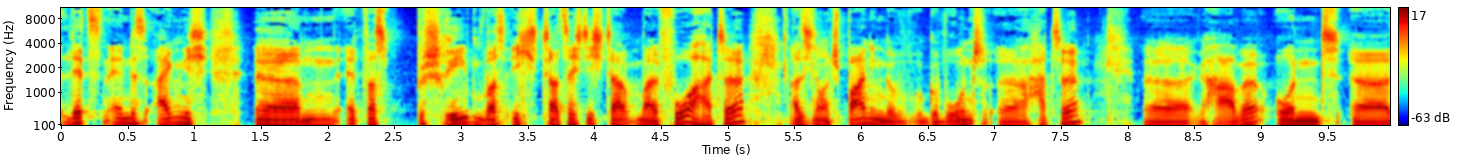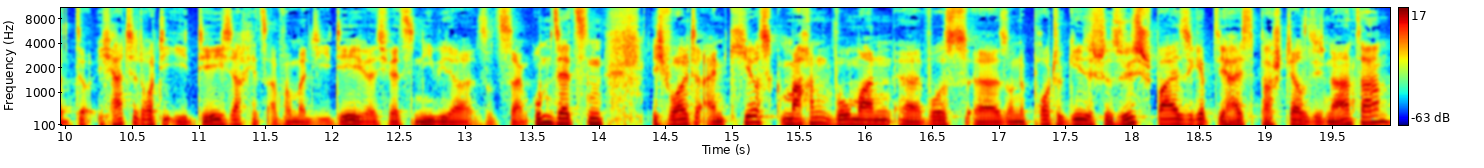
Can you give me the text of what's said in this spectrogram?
letzten Endes eigentlich ähm, etwas beschrieben, was ich tatsächlich da mal vorhatte, als ich noch in Spanien ge gewohnt äh, hatte, äh, habe. Und äh, ich hatte dort die Idee, ich sage jetzt einfach mal die Idee, ich werde es nie wieder sozusagen umsetzen. Ich wollte einen Kiosk machen, wo man, äh, wo es äh, so eine portugiesische Süßspeise gibt, die heißt Pastel de Nata.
